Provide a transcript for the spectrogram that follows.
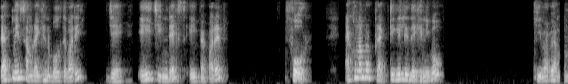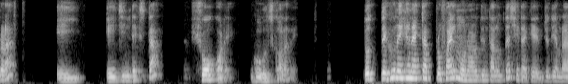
দ্যাট মিনস আমরা এখানে বলতে পারি যে এইচ ইন্ডেক্স এই পেপারের ফোর এখন আমরা প্র্যাকটিক্যালি দেখে নিব কীভাবে আমরা এই এইচ ইন্ডেক্সটা শো করে গুগল স্কলারে তো দেখুন, এখানে একটা প্রোফাইল মনোহরুদ্দিন তালুকদার, সেটাকে যদি আমরা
